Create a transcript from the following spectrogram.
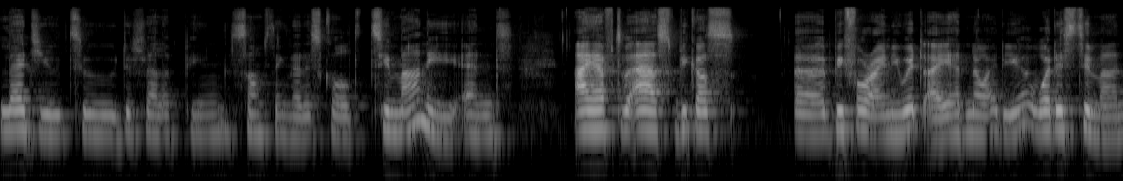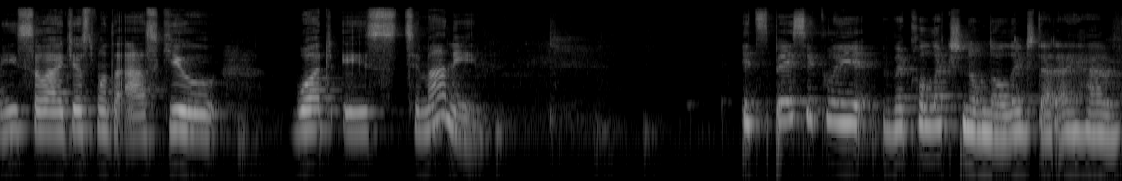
led you to developing something that is called Timani, and I have to ask because uh, before I knew it, I had no idea what is Timani. So I just want to ask you, what is Timani? It's basically the collection of knowledge that I have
